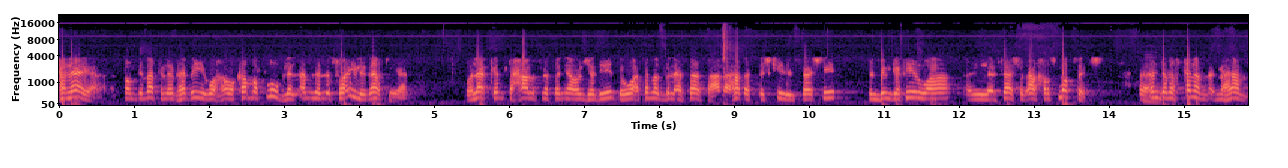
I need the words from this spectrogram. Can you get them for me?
خلايا التنظيمات الإرهابية وكان مطلوب للأمن الإسرائيلي ذاته يعني. ولكن تحالف نتنياهو الجديد هو اعتمد بالأساس على هذا التشكيل الفاشي من بن جفير والفاشي الآخر سموتريتش. عندما استلم مهام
